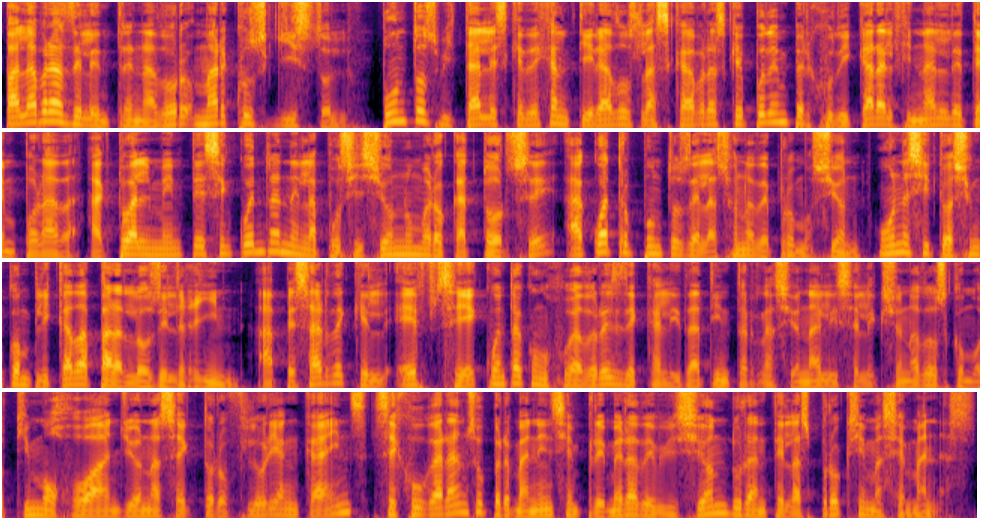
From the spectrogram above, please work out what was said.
Palabras del entrenador Marcus Gistol, puntos vitales que dejan tirados las cabras que pueden perjudicar al final de temporada. Actualmente se encuentran en la posición número 14, a 4 puntos de la zona de promoción, una situación complicada para los del RIN, a pesar de que el FC cuenta con jugadores de calidad internacional y seleccionados como Timo Juan, Jonas Héctor o Florian Kainz, se jugarán su permanencia en primera división durante las próximas semanas.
